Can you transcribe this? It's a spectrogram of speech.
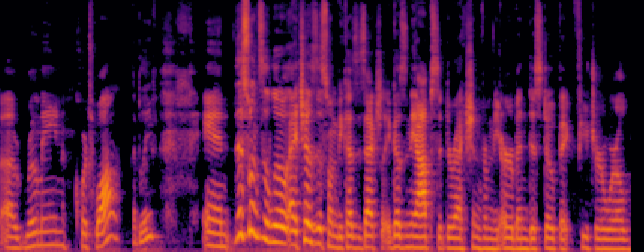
uh, Romain Courtois, I believe. And this one's a little. I chose this one because it's actually it goes in the opposite direction from the urban dystopic future world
